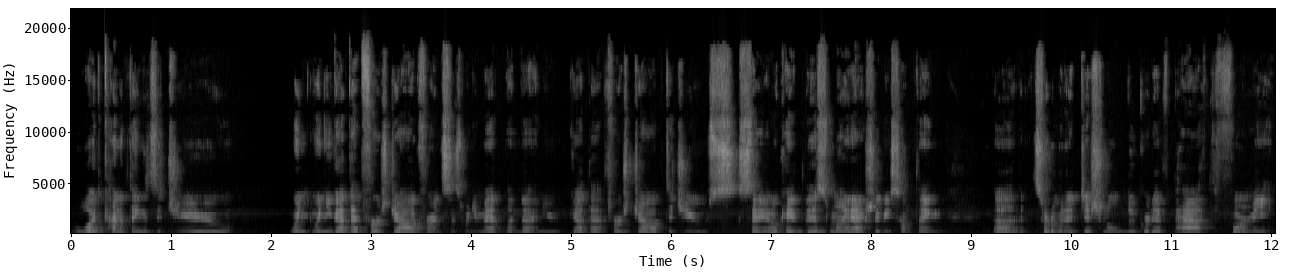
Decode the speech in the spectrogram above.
what kind of things did you when when you got that first job, for instance, when you met Linda and you got that first job, did you say, okay, this might actually be something, uh, sort of an additional lucrative path for me?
